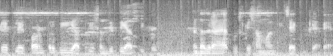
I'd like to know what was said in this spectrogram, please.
के प्लेटफॉर्म पर भी यात्री, संदिग्ध यात्री को नज़र आया तो उसके सामान की चेकिंग किया गया।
